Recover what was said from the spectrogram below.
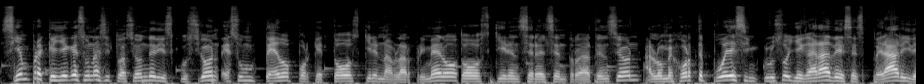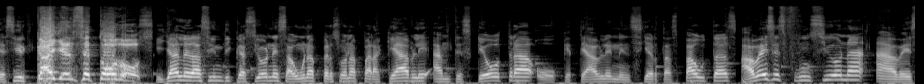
siempre que llegues a una situación de discusión es un pedo porque todos quieren hablar primero, todos quieren ser el centro de atención, a lo mejor te puedes incluso llegar a desesperar y decir ¡Cállense todos! Y ya le das indicaciones a una persona para que hable antes que otra o que te hablen en ciertas pautas. A veces funciona, a veces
